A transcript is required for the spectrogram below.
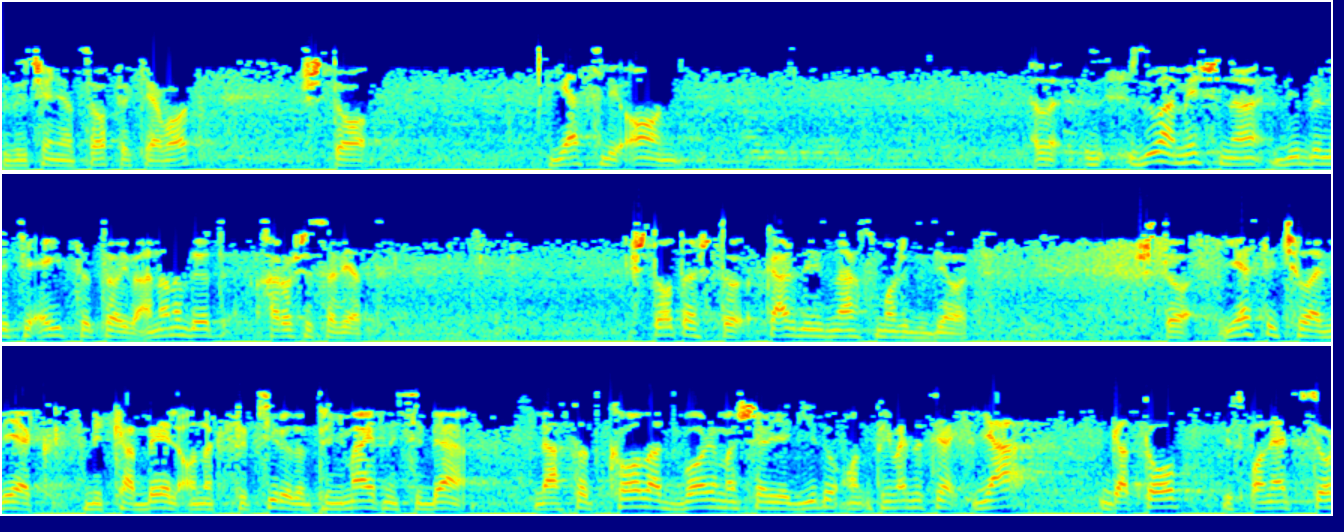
изучение отцов вот, что если он Зуа Мишна выбрали Фиэйца Тойва. Она нам дает хороший совет. Что-то, что каждый из нас может сделать. Что если человек, Микабель, он акцептирует, он принимает на себя Лясот кола дворе машер ягиду, он понимает на себя, я готов исполнять все,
